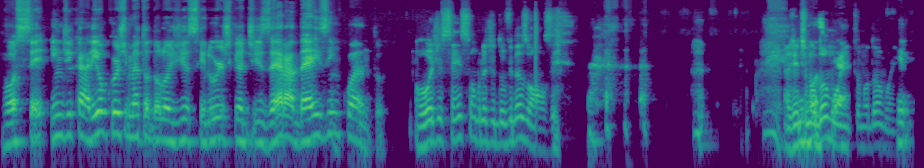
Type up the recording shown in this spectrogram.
você indicaria o curso de metodologia cirúrgica de 0 a 10 em quanto? Hoje, sem sombra de dúvidas, 11. A gente mudou muito, mudou muito. E,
